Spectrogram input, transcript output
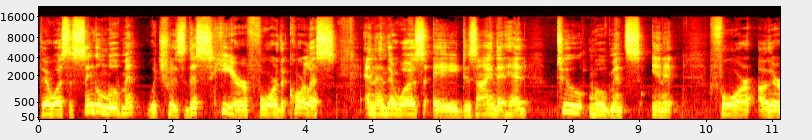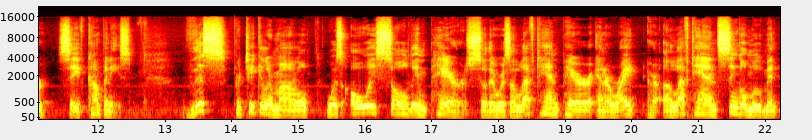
There was a single movement, which was this here for the Corliss, and then there was a design that had two movements in it for other safe companies. This particular model was always sold in pairs. So there was a left-hand pair and a right a left-hand single movement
